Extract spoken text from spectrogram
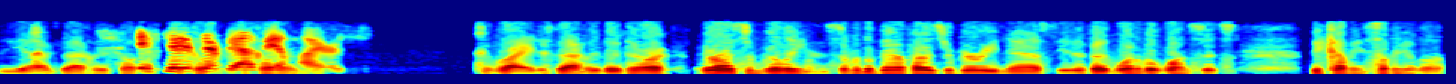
Yeah, exactly. So, if they're, so- they're bad so- vampires. Right, exactly. There, there are there are some really some of the vampires are very nasty. In fact, one of the ones that's becoming something of a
